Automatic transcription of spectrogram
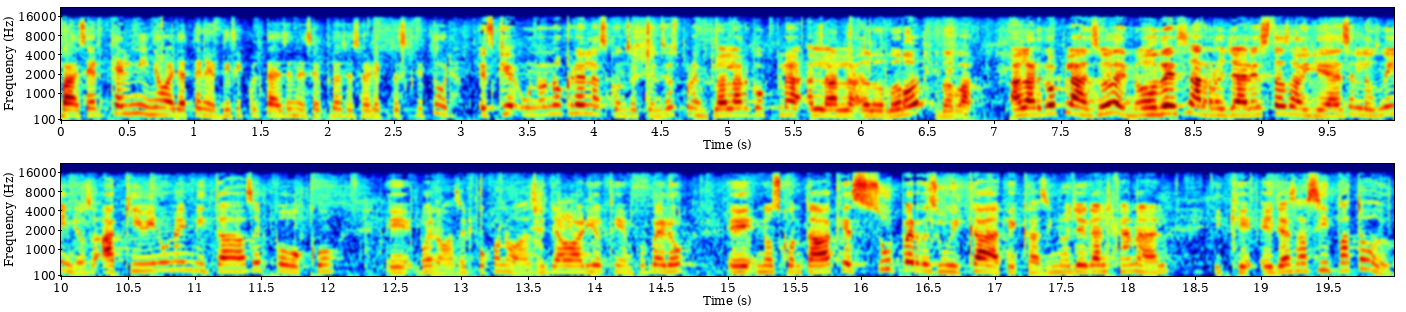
va a hacer que el niño vaya a tener dificultades en ese proceso de lectoescritura. Es que uno no cree las consecuencias, por ejemplo, a largo, pla- a la- la- a largo plazo de no desarrollar estas habilidades en los niños. Aquí vino una invitada hace poco eh, bueno, hace poco no, hace ya varios tiempo, pero eh, nos contaba que es súper desubicada, que casi no llega al canal y que ella es así para todo.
